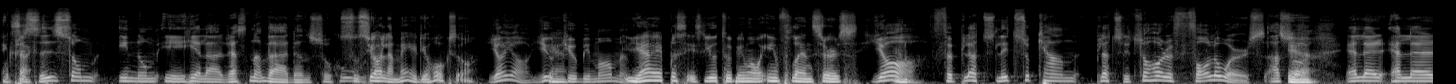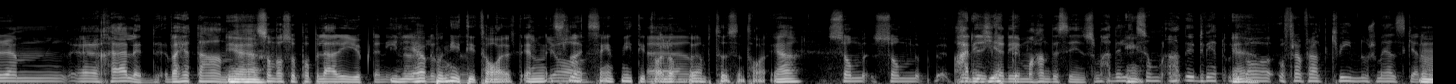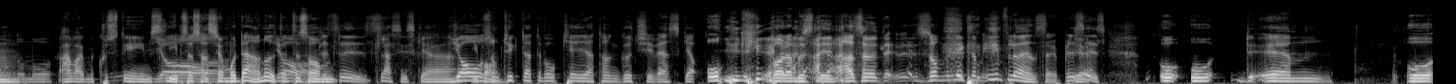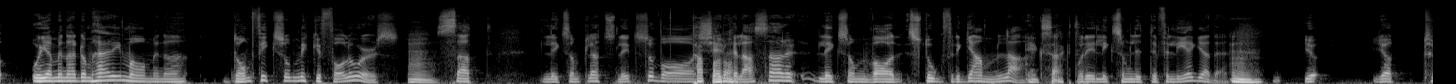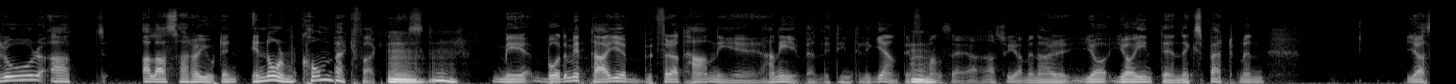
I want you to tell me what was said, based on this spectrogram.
Och Exakt. precis som inom i hela resten av världen så. Sociala medier också. Ja, ja, Youtube-imamen. Ja, ja, precis. Youtube, imorgon, influencers. Ja, för plötsligt så kan, plötsligt så har du followers. Alltså, Ja. eller, eller um, eh, Khaled, vad hette han Ja. eh, som var så populär i Egypten innan Ja, på revolutionen? 90-talet. Eller Ja. sent 90-tal eller Ehm. början på 1000-talet. Ja. Som, som Hade predikade jätte- i Mohandesin, som hade liksom, hade, du vet, och, det var, och framförallt kvinnor som älskade Mm. honom. Och, Han var med kostym, Ja. slips, alltså han såg modern ut, Ja, inte som precis. klassiska Ja, och imam. som tyckte att det var okej att ha en Gucci-väska och vara muslim. Alltså som liksom influencer, precis. Och, och, d- ehm, och, och jag menar de här imamerna, de fick så mycket followers Mm. så att liksom plötsligt så var. El-Azhar liksom var, stod för det gamla. Exakt. Och det är liksom lite förlegade. Mm. Jag, jag tror att Al-Azhar har gjort en enorm comeback faktiskt. Mm. Mm. Med, både med Tayyip för att han är, han är väldigt intelligent, det får Mm. man säga. Alltså jag menar, jag, jag är inte en expert men jag,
